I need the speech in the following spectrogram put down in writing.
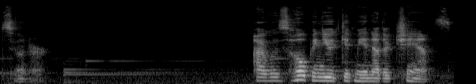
sooner. I was hoping you'd give me another chance.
